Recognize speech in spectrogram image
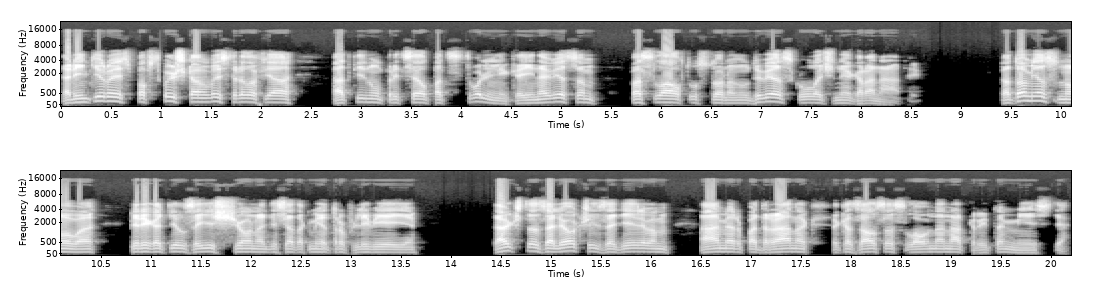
Ориентируясь по вспышкам выстрелов, я откинул прицел подствольника и навесом послал в ту сторону две скулочные гранаты. Потом я снова перекатился еще на десяток метров левее, так что, залегший за деревом, Амер-подранок оказался словно на открытом месте.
